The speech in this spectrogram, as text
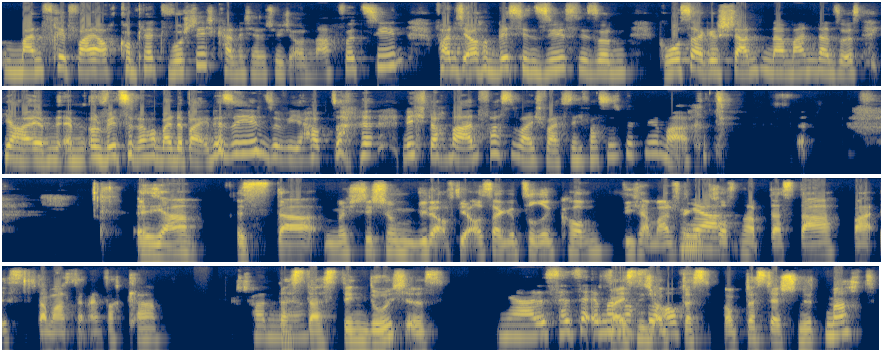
Manfred war ja auch komplett wuschig, kann ich ja natürlich auch nachvollziehen. Fand ich auch ein bisschen süß, wie so ein großer gestandener Mann dann so ist. Ja, ähm, ähm, und willst du noch mal meine Beine sehen? So wie Hauptsache nicht noch mal anfassen, weil ich weiß nicht, was es mit mir macht. Äh, ja, ist, da möchte ich schon wieder auf die Aussage zurückkommen, die ich am Anfang Ja. getroffen habe, dass da war, ist, da war es dann einfach klar, Schon, dass ja. das Ding durch ist. ja, das ist ja Ich immer weiß noch nicht, so ob das, ob das der Schnitt macht.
